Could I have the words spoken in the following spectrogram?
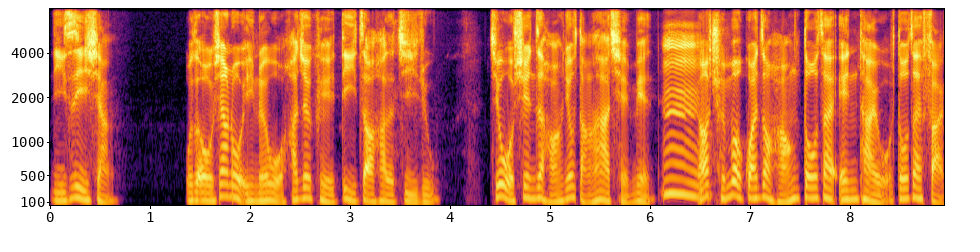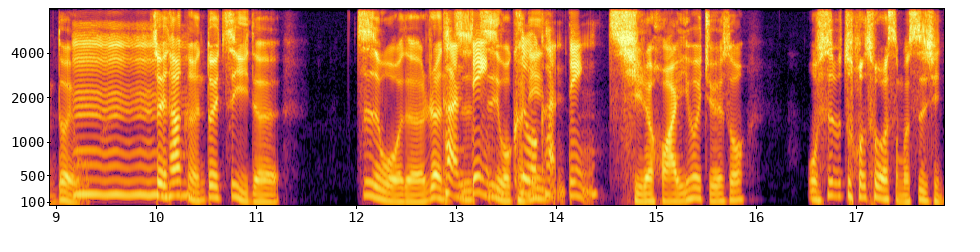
你自己想。我的偶像如果赢了我，他就可以缔造他的记录。结果我现在好像又挡在他前面，嗯，然后全部的观众好像都在 anti 我，都在反对我，嗯嗯，所以他可能对自己的自我的认知、自我肯定、肯定。起了怀疑，会觉得说我是不是做错了什么事情？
